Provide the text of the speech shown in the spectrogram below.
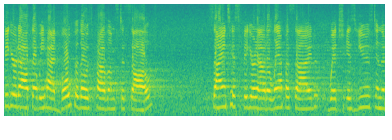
figured out that we had both of those problems to solve, scientists figured out a lampricide which is used in the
